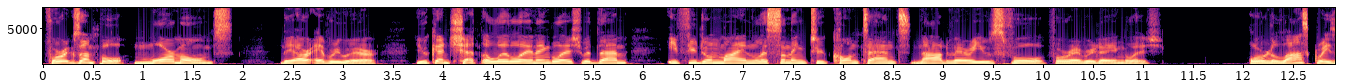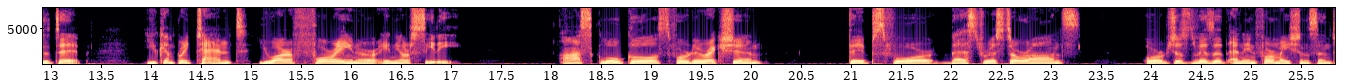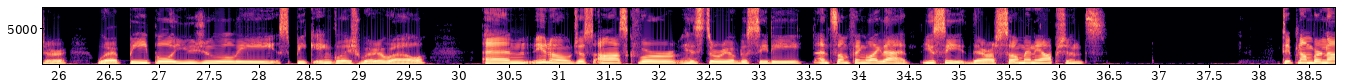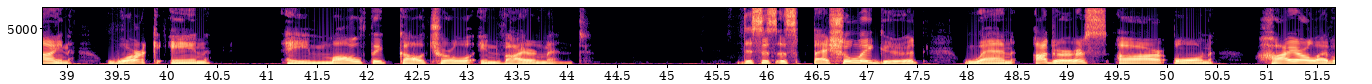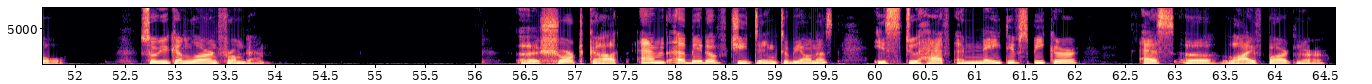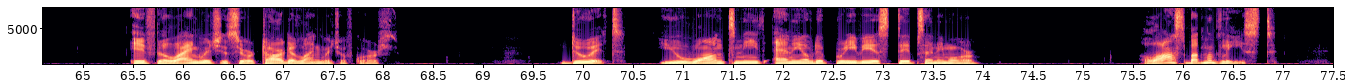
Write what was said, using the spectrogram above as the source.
For example, Mormons. They are everywhere. You can chat a little in English with them if you don't mind listening to content not very useful for everyday English. Or the last crazy tip you can pretend you are a foreigner in your city. Ask locals for direction, tips for best restaurants, or just visit an information center where people usually speak English very well and you know just ask for history of the city and something like that. You see there are so many options. Tip number 9 work in a multicultural environment. This is especially good when others are on higher level so you can learn from them a shortcut and a bit of cheating to be honest is to have a native speaker as a life partner. If the language is your target language, of course. Do it. You won't need any of the previous tips anymore. Last but not least,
